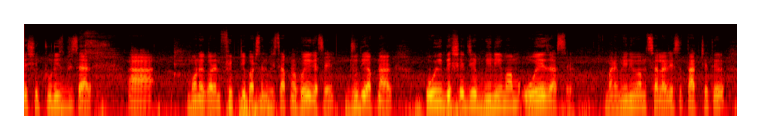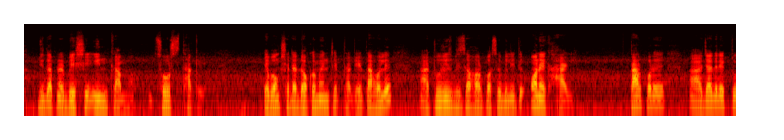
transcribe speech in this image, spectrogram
দেশে ট্যুরিস্ট ভিসার মনে করেন ফিফটি পার্সেন্ট ভিসা আপনার হয়ে গেছে, যদি আপনার ওই দেশের যে মিনিমাম ওয়েজ আছে মানে মিনিমাম স্যালারি আছে, তার চাইতে যদি আপনার বেশি ইনকাম সোর্স থাকে এবং সেটা ডকুমেন্টেড থাকে, তাহলে ট্যুরিস্ট ভিসা হওয়ার পসিবিলিটি অনেক হাই তারপরে যাদের একটু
